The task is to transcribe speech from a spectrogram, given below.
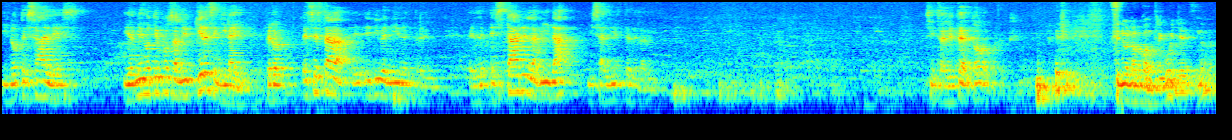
y no te sales, y al mismo tiempo salir, quieres seguir ahí, pero es esta ir y venir entre el, estar en la vida y salirte de la vida. Sin salirte de todo. si no, no contribuyes, ¿no?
